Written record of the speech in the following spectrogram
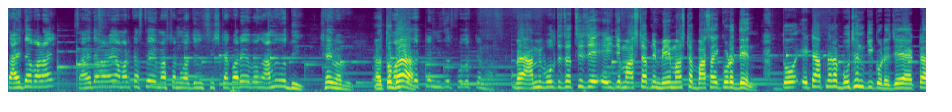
চাহিদা বাড়ায়। চাহিদা বাড়ায় আমার কাছ থেকে এই মাছটা নেওয়ার জন্য চেষ্টা করে এবং আমিও দিই সেইভাবেই। তো ভাই ভাই আমি বলতে চাচ্ছি যে এই যে মাছটা আপনি মেয়ে মাছটা বাছাই করে দেন তো এটা আপনারা বোঝেন কি করে যে একটা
